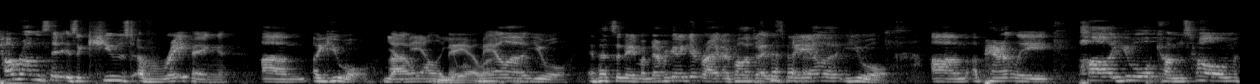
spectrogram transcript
Tom Robinson is accused of raping um, a Ewell. Yeah. Uh, Mayella Ewell. Mayella. Ewell. And that's a name I'm never going to get right. I apologize. It's Mayella Ewell. Um, apparently, Paul Ewell comes home.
